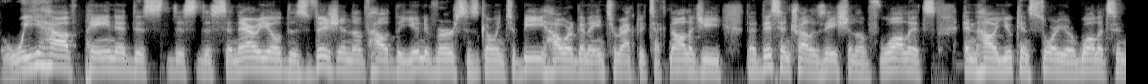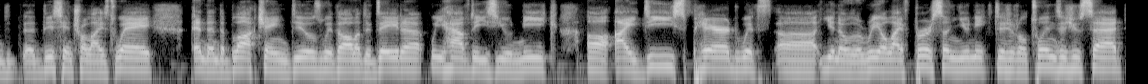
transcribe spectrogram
we have painted this this this scenario, this vision of how the universe is going to be, how we're going to interact with technology, the decentralization of wallets, and how you can store your wallets in a decentralized way, and then the blockchain deals with all of the data. We have these unique uh, IDs paired with uh, you know a real life person, unique digital twins, as you said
